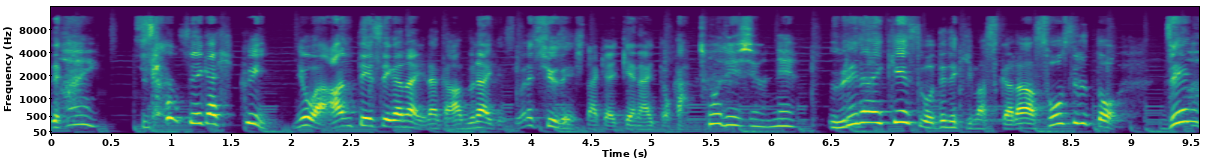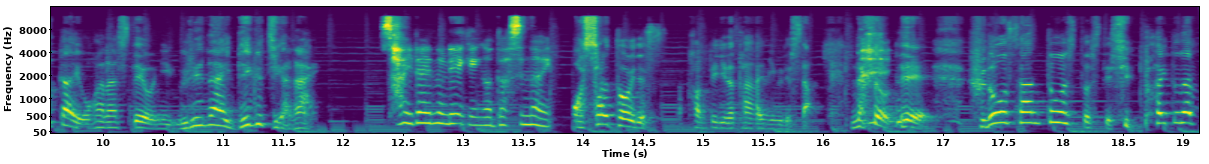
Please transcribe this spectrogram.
で、はい、資産性が低い要は安定性がないなんか危ないですよね。修繕しなきゃいけないとか。そうですよね。売れないケースも出てきますからそうすると前回お話したように売れない出口がない。最大の利益が出せない。おっしゃる通りです。完璧なタイミングでした。なので 不動産投資として失敗となる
